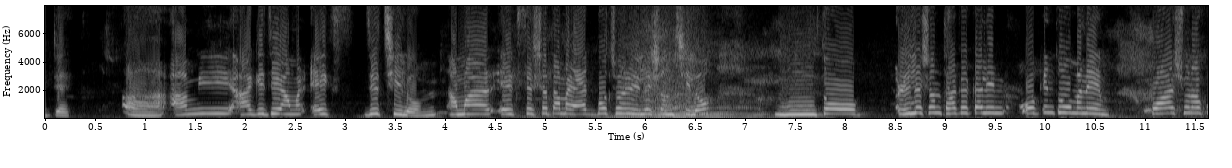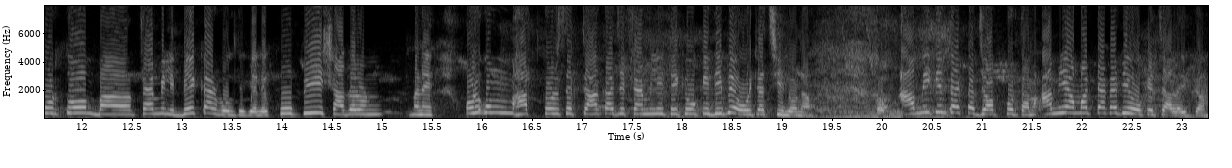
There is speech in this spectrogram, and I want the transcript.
এটাই। আমি আগে যে আমার এক্স যে ছিল, আমার এক্সের সাথে আমার এক বছরের রিলেশন ছিল। তো রিলেশন থাকাকালীন ও কিন্তু মানে পড়াশোনা করতো বা ফ্যামিলি বেকার বলতে গেলে খুবই সাধারণ মানে ওরকম হাত খরচের টাকা যে ফ্যামিলি থেকে ওকে দিবে ওইটা ছিল না। তো আমি কিন্তু একটা জব করতাম আমি আমার টাকা দিয়ে ওকে চালাইতাম।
